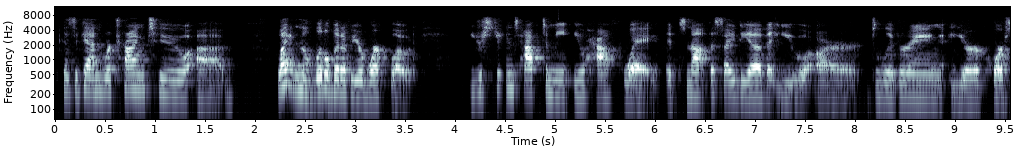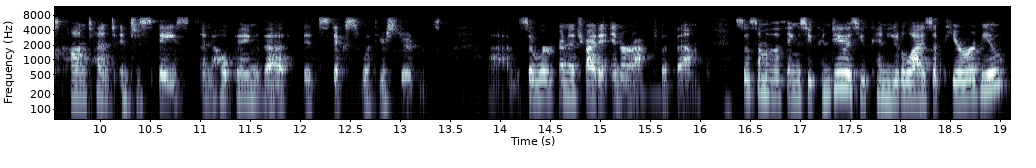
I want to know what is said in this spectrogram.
because again, we're trying to uh, lighten a little bit of your workload your students have to meet you halfway. It's not this idea that you are delivering your course content into space and hoping that it sticks with your students. Um, so we're going to try to interact with them. So some of the things you can do is you can utilize a peer review.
